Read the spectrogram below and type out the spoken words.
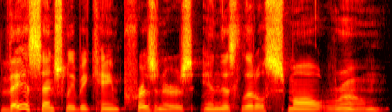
They essentially became prisoners in this little small room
